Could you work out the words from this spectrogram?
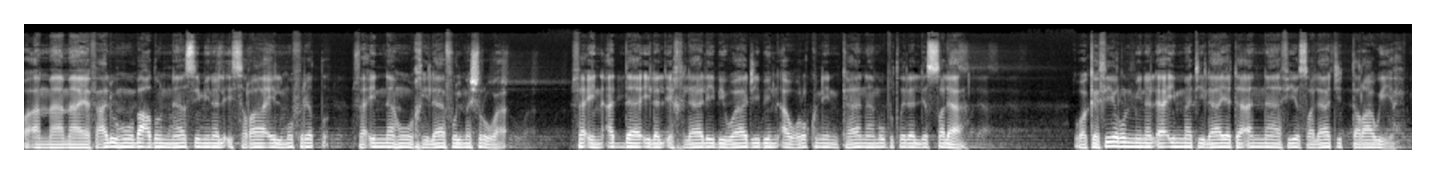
وأما ما يفعله بعض الناس من الإسراء المفرط فإنه خلاف المشروع. فإن أدى إلى الإخلال بواجب أو ركن كان مبطلا للصلاة. وكثير من الأئمة لا يتأنى في صلاة التراويح.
